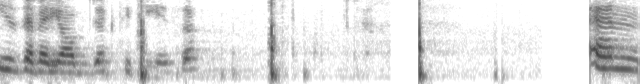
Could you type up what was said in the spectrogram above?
is the very object it is? And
